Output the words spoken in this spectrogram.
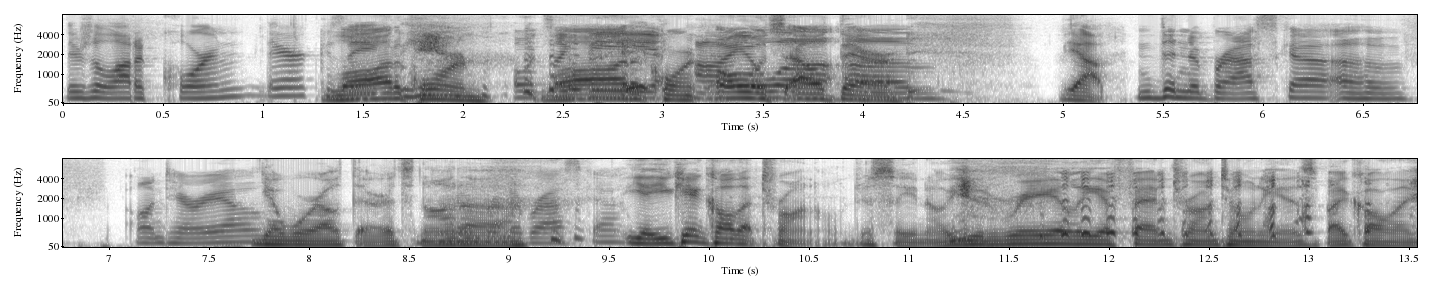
There's a lot of corn there. A lot of corn. oh, it's a like lot the of corn. Iowa oh, it's out there. yeah, the Nebraska of Ontario. yeah, we're out there. It's not Remember uh, Nebraska? Yeah, you can't call that Toronto. Just so you know, you'd really offend Torontonians by calling.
